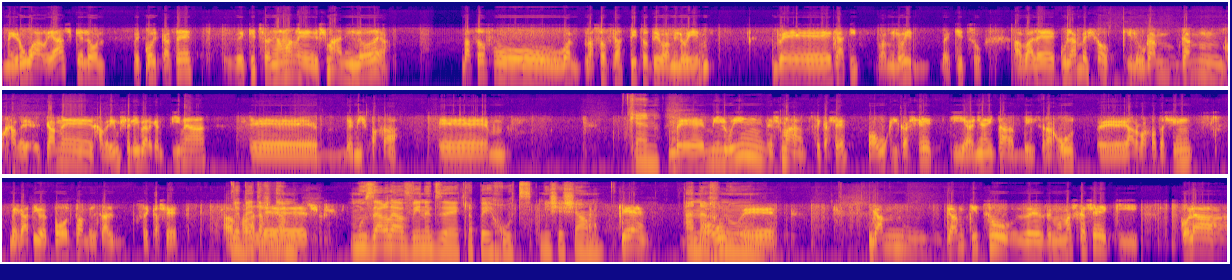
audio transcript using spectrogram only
מאירוע באשקלון, וכל כזה, בקיצור, אני אומר, לי, שמע, אני לא יודע. בסוף הוא, וואן, בסוף להקפיץ אותי במילואים, והגעתי במילואים, בקיצור. אבל uh, כולם בשוק, כאילו, גם, גם, חבר, גם uh, חברים שלי בארגנטינה, uh, במשפחה. Uh, כן. במילואים, שמע, זה קשה, ברור כי קשה, כי אני הייתה באזרחות ארבע חודשים, והגעתי ופה עוד פעם בכלל זה קשה. ובטח אבל, גם אה, ש- מוזר להבין את זה כלפי חוץ, מי ששם. כן. אנחנו... ברור, אה, גם, גם קיצור, זה, זה ממש קשה, כי כל, ה,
